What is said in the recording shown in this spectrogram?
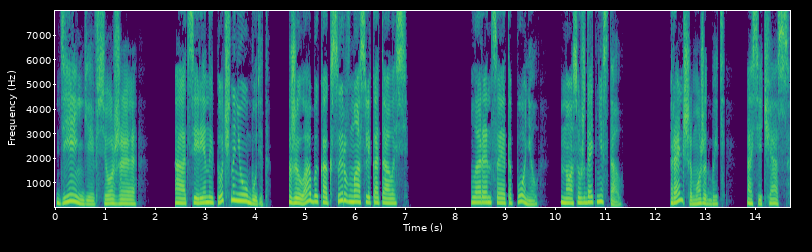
деньги все же... А от сирены точно не убудет. Жила бы, как сыр в масле каталась». Лоренцо это понял, но осуждать не стал. Раньше, может быть, а сейчас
